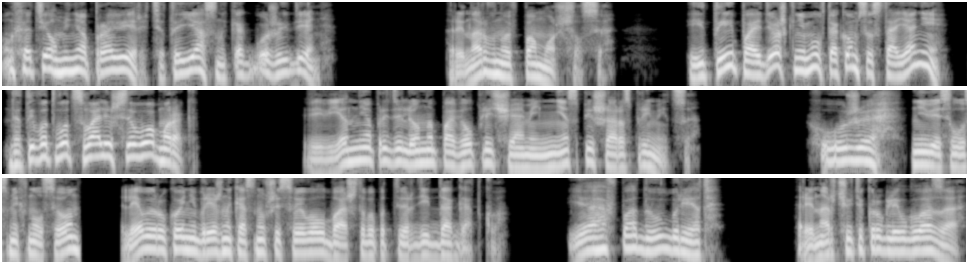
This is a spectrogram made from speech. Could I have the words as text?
Он хотел меня проверить, это ясно, как божий день». Ренар вновь поморщился. «И ты пойдешь к нему в таком состоянии? Да ты вот-вот свалишься в обморок!» Вивьен неопределенно повел плечами, не спеша распрямиться. «Хуже», — невесело усмехнулся он, левой рукой небрежно коснувшись своего лба, чтобы подтвердить догадку. «Я впаду в бред». Ренар чуть округлил глаза.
